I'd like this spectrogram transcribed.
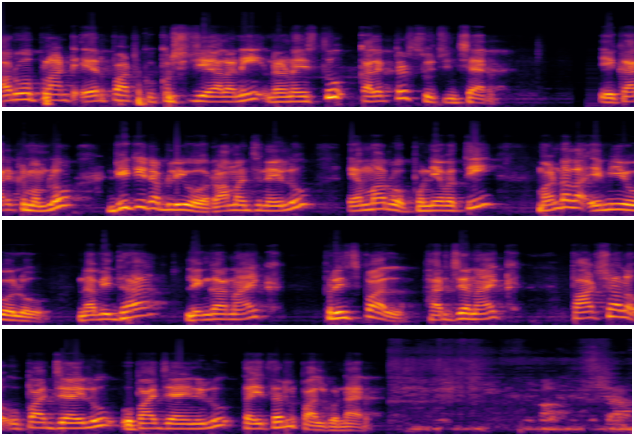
ఆర్ఓ ప్లాంట్ ఏర్పాటుకు కృషి చేయాలని నిర్ణయిస్తూ కలెక్టర్ సూచించారు ఈ కార్యక్రమంలో డిటిడబ్ల్యూఓ రామాంజనేయులు ఎంఆర్ఓ పుణ్యవతి మండల ఎంఈఓలు నవిధ లింగానాయక్ ప్రిన్సిపాల్ హర్జనాయక్ పాఠశాల ఉపాధ్యాయులు ఉపాధ్యాయునులు తదితరులు పాల్గొన్నారు Stop.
